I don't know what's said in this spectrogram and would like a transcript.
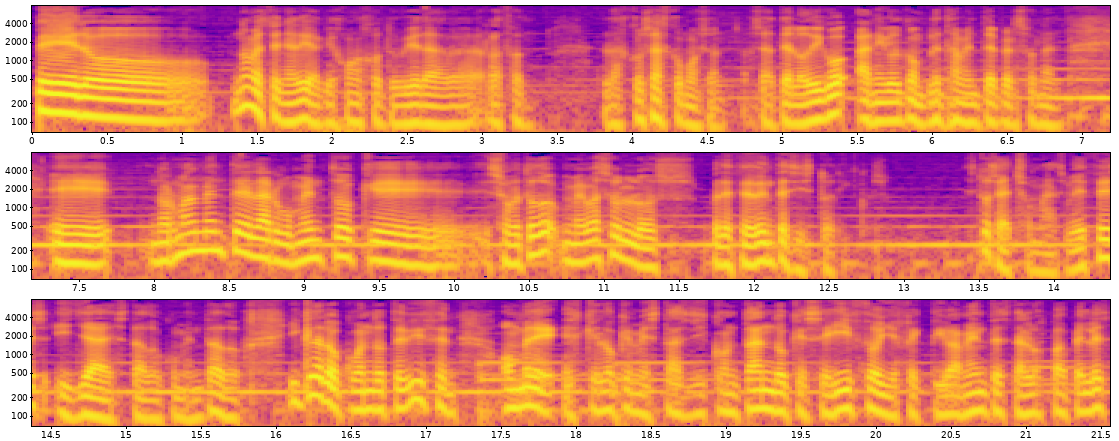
Pero no me extrañaría que Juanjo tuviera razón. Las cosas como son. O sea, te lo digo a nivel completamente personal. Eh, normalmente el argumento que, sobre todo, me baso en los precedentes históricos. Esto se ha hecho más veces y ya está documentado. Y claro, cuando te dicen, hombre, es que lo que me estás contando que se hizo y efectivamente está en los papeles,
